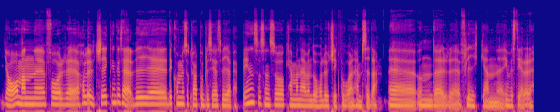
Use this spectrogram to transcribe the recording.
Ja, man eh, får eh, hålla utkik tänkte jag säga. Vi, eh, det kommer såklart publiceras via Peppins och sen så kan man även då hålla utkik på vår hemsida eh, under fliken investerare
